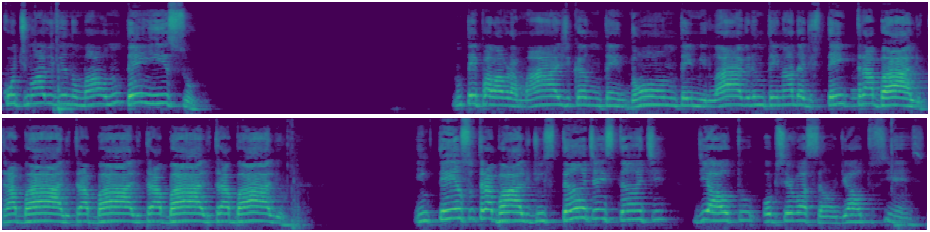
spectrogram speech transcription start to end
continuar vivendo mal? Não tem isso. Não tem palavra mágica, não tem dom, não tem milagre, não tem nada disso. Tem trabalho, trabalho, trabalho, trabalho, trabalho. Intenso trabalho de instante a instante de auto-observação, de autociência.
